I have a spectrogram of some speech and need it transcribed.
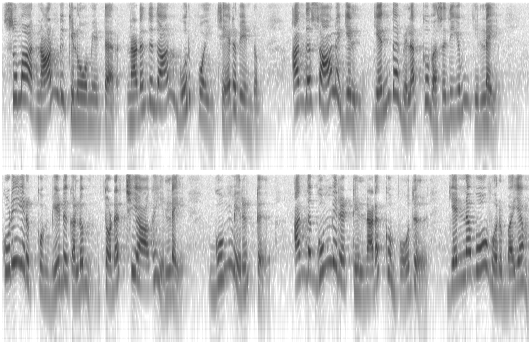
சுமார் நான்கு கிலோமீட்டர் நடந்துதான் ஊர் போய் சேர வேண்டும். அந்த சாலையில் எந்த விளக்கு வசதியும் இல்லை. குடியிருக்கும் வீடுகளும் தொடர்ச்சியாக இல்லை. கும்மிருட்டு அந்த கும்மிரட்டில் நடக்கும்போது என்னவோ ஒரு பயம்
